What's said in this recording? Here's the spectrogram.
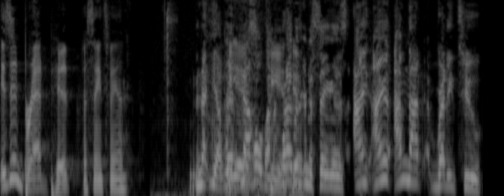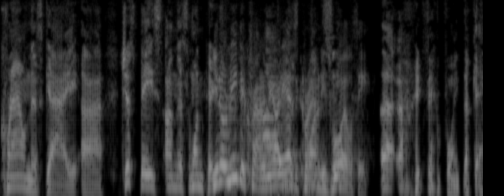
Isn't Brad Pitt a Saints fan? Now, yeah, wait, He now hold on. He what is, I was yeah. going to say is, I, I, I'm not ready to crown this guy uh, just based on this one picture. you don't need to crown him. He already has a crown. He's royalty. Uh, all right, fair point. Okay,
